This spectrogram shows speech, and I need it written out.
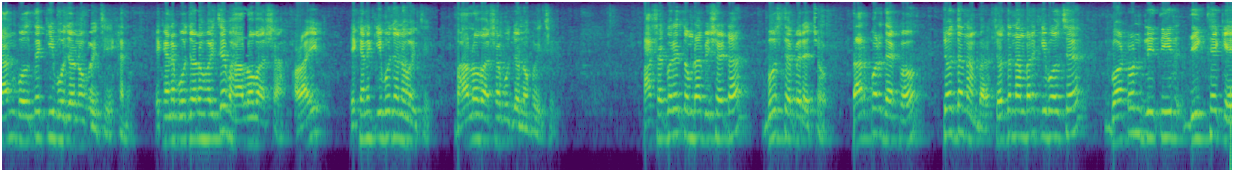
গান বলতে কি বোঝানো হয়েছে এখানে? এখানে বোঝানো হয়েছে ভালোবাসা রাইট এখানে কি বোঝানো হয়েছে? ভালোবাসা বোঝানো হয়েছে। আশা করি তোমরা বিষয়টা বুঝতে পেরেছ। তারপর দেখো, চোদ্দ নাম্বার। চোদ্দ নাম্বারে কি বলছে? গঠন রীতির দিক থেকে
